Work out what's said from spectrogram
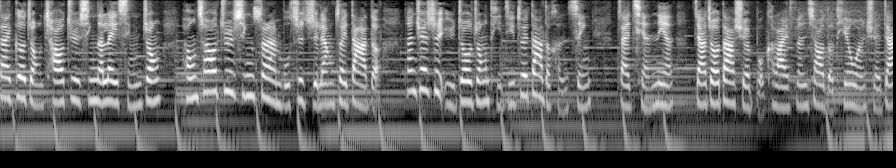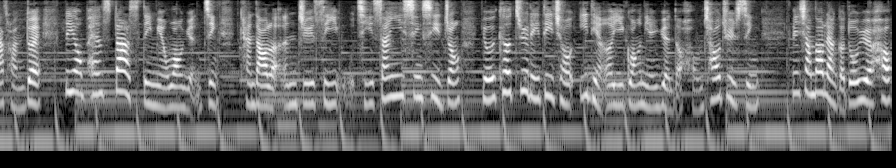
在各种超巨星的类型中，红超巨星虽然不是质量最大的，但却是宇宙中体积最大的恒星。在前年，加州大学伯克莱分校的天文学家团队利用 Pan-STARRS 地面望远镜，看到了 NGC 五七三一星系中有一颗距离地球一点二亿光年远的红超巨星。没想到两个多月后，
